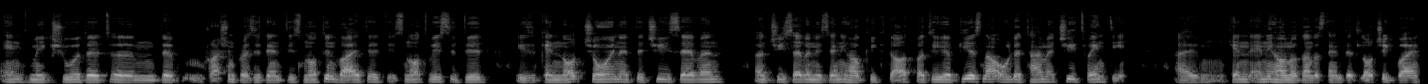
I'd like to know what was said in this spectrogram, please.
and make sure that um, the Russian president is not invited, is not visited, is cannot join at the G7. Uh, G7 is anyhow kicked out, but he appears now all the time at G20. I can anyhow not understand that logic why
